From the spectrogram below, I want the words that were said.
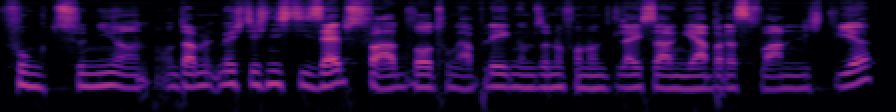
funktionieren. Und damit möchte ich nicht die Selbstverantwortung ablegen im Sinne von und gleich sagen, ja, aber das waren nicht wir,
